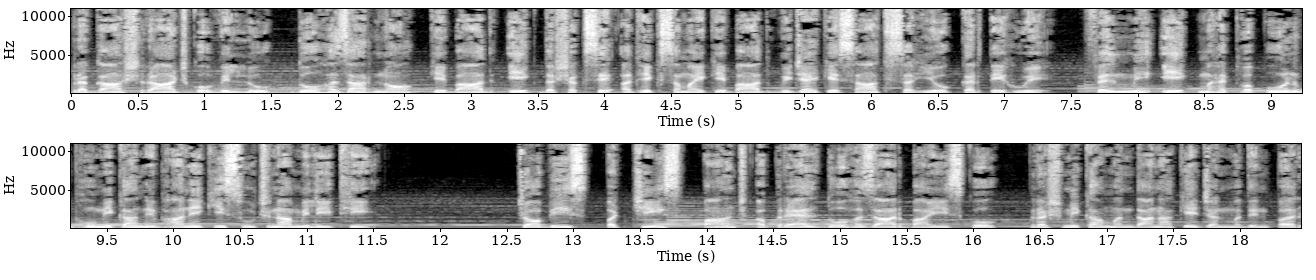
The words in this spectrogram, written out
प्रकाश राज को विल्लू 2009 के बाद एक दशक से अधिक समय के बाद विजय के साथ सहयोग करते हुए, फ़िल्म में एक महत्वपूर्ण भूमिका निभाने की सूचना मिली थी। 24, 25, 5 अप्रैल 2022 को रश्मिका मंदाना के जन्मदिन पर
